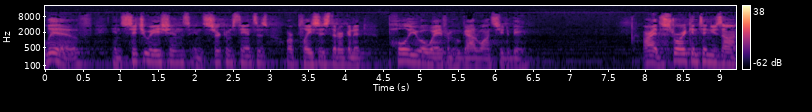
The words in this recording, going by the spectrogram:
live in situations, in circumstances, or places that are going to pull you away from who God wants you to be. All right, the story continues on.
